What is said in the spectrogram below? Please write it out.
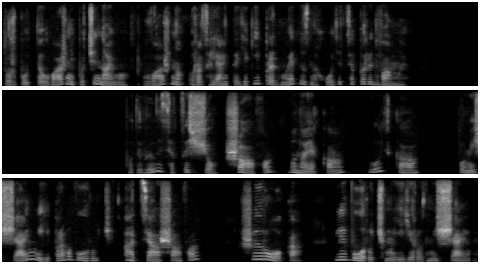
Тож будьте уважні, починаймо. Уважно розгляньте, які предмети знаходяться перед вами. Подивилися, це що? Шафа, вона яка? Вузька. Поміщаємо її праворуч. А ця шафа широка. Ліворуч ми її розміщаємо.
